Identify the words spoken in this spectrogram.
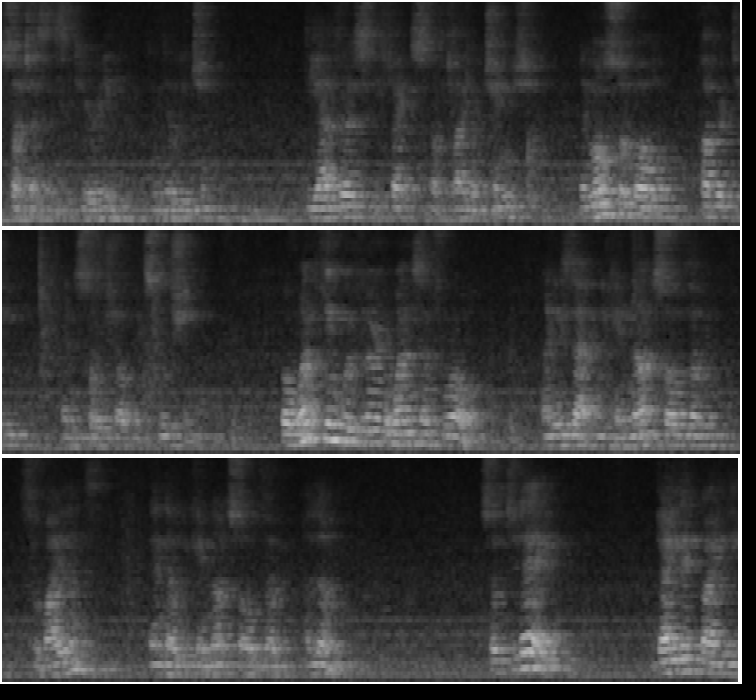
such as insecurity in the region, the adverse effects of climate change, and most of all, poverty and social exclusion. But one thing we've learned once and for all, and is that we cannot solve them through violence, and that we cannot solve them alone. So today, guided by the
